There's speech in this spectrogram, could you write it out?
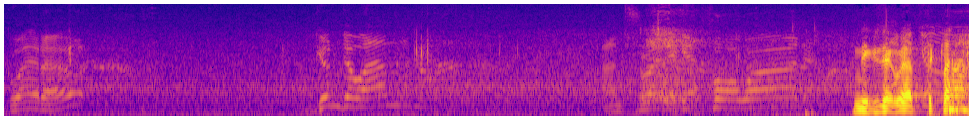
Aguero. Gundogan. And threading it forward. Ne güzel gol attık lan.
